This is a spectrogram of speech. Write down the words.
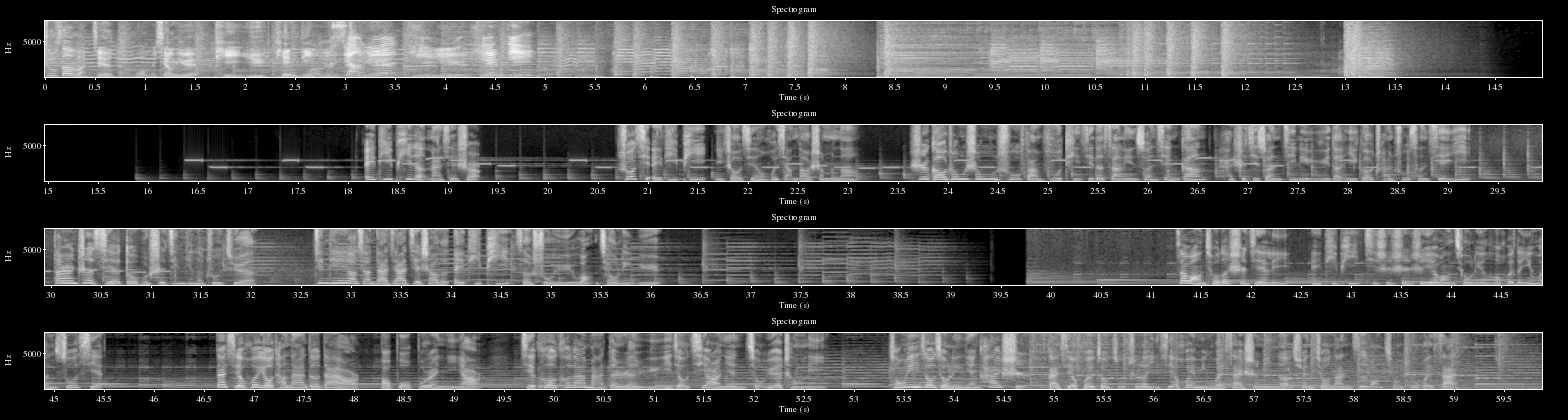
周三晚间，我们相约体育天地。我们相约体育天地。ATP 的那些事儿。说起 ATP，你首先会想到什么呢？是高中生物书反复提及的三磷酸腺苷，还是计算机领域的一个传输层协议？当然，这些都不是今天的主角。今天要向大家介绍的 ATP 则属于网球领域。在网球的世界里，ATP 其实是职业网球联合会的英文缩写。该协会由唐纳德·戴尔、鲍勃·布瑞尼尔、杰克·克拉玛等人于1972年9月成立。从1990年开始，该协会就组织了以协会名为赛事名的全球男子网球巡回赛。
